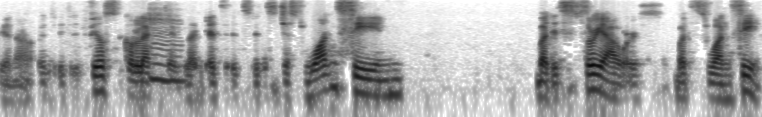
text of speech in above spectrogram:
you know. It, it, it feels collective, Mm. like it's it's it's just one scene, but it's three hours, but it's one scene.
